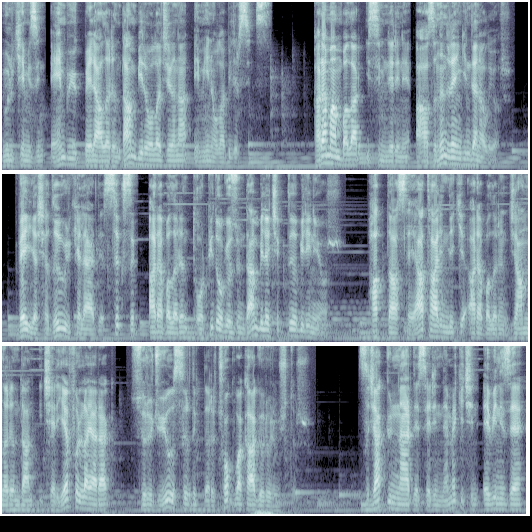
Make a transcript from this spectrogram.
ülkemizin en büyük belalarından biri olacağına emin olabilirsiniz. Karamambalar isimlerini ağzının renginden alıyor. Ve yaşadığı ülkelerde sık sık arabaların torpido gözünden bile çıktığı biliniyor. Hatta seyahat halindeki arabaların camlarından içeriye fırlayarak sürücüyü ısırdıkları çok vaka görülmüştür. Sıcak günlerde serinlemek için evinize,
